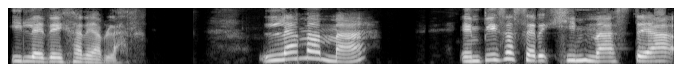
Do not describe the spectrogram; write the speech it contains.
y le deja de hablar. La mamá empieza a hacer gimnasia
